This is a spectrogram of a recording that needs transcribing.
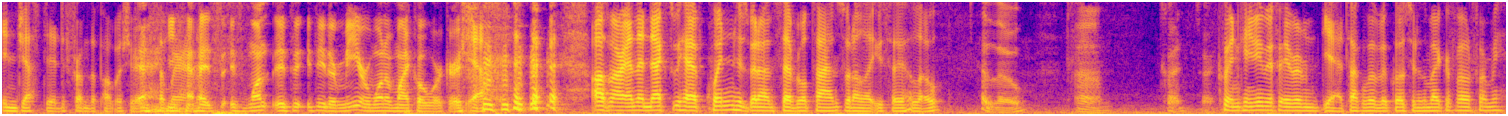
ingested from the publisher somewhere. yeah, it's, it's one. It's it's either me or one of my coworkers. Yeah. awesome. All right. And then next we have Quentin, who's been on several times, but I'll let you say hello. Hello. Um, go ahead. Sorry. Quentin, can you do me a favor and yeah, talk a little bit closer to the microphone for me?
